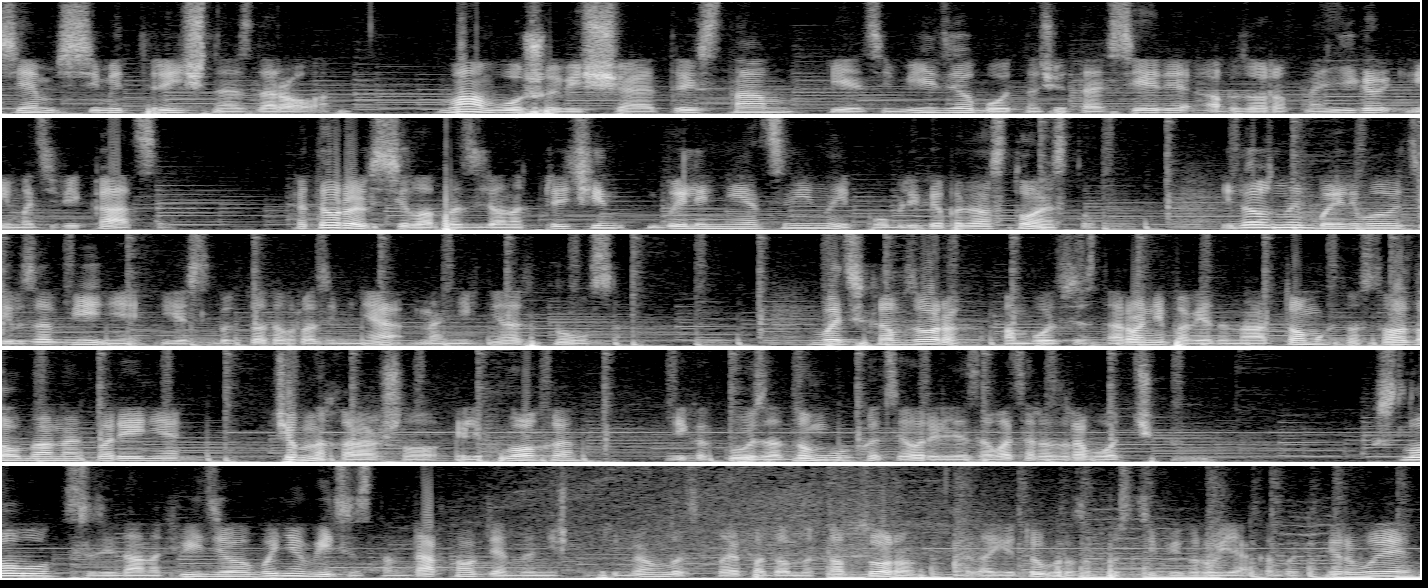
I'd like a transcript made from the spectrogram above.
Всем симметричное здорово. Вам в уши вещает Тристам, и этим видео будет начата серия обзоров на игры и модификации, которые в силу определенных причин были не оценены публикой по достоинству и должны были бы уйти в забвение, если бы кто-то вроде меня на них не наткнулся. В этих обзорах вам будет всесторонне поведано о том, кто создал данное творение, чем оно хорошо или плохо, и какую задумку хотел реализовать разработчик. К слову, среди данных видео вы не увидите стандартного для нынешних времен летсплея подобных обзоров, когда ютубер, запустив игру якобы впервые,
